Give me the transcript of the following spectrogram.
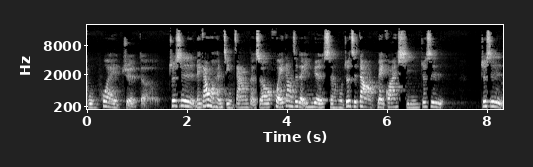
不会觉得，就是每当我很紧张的时候，回到这个音乐声，我就知道没关系，就是就是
